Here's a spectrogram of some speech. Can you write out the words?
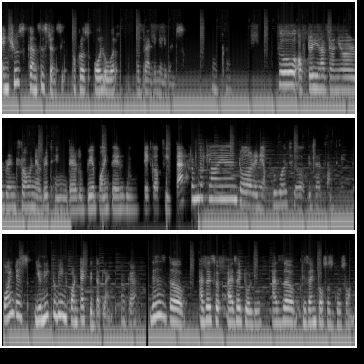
ensures consistency across all over branding elements. Okay. So after you have done your brainstorm and everything, there will be a point where you take a feedback from the client or any approvals. Here, is that something? Point is, you need to be in contact with the client. Okay. This is the as I so, as I told you, as the design process goes on,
